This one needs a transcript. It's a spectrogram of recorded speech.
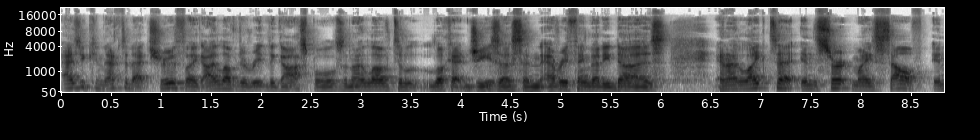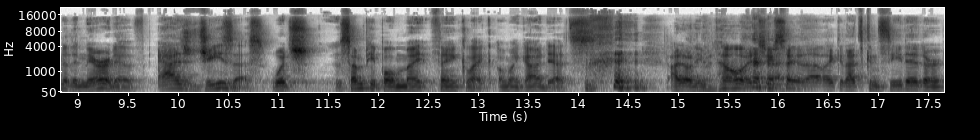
as you connect to that truth, like I love to read the Gospels and I love to look at Jesus and everything that he does. And I like to insert myself into the narrative as Jesus, which some people might think like, oh my God, that's, I don't even know what you say that. Like that's conceited or,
